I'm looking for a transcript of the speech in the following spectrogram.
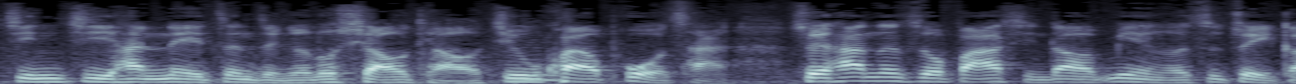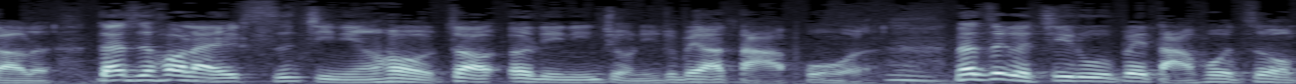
经济和内政整个都萧条，几乎快要破产，所以他那时候发行到面额是最高的。但是后来十几年后到二零零九年就被他打破了。那这个记录被打破之后，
